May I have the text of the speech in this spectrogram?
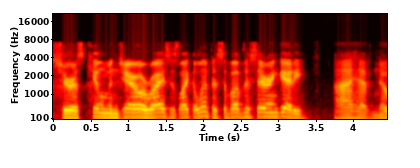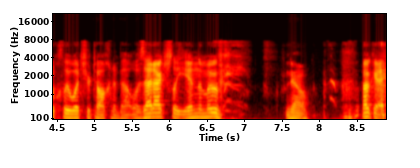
Sure as Kilimanjaro rises like Olympus above the Serengeti. I have no clue what you're talking about. Was that actually in the movie? No. okay.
